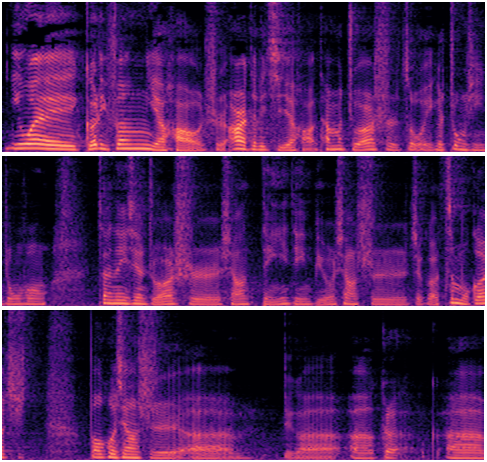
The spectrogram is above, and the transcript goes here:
因为格里芬也好，是阿尔德里奇也好，他们主要是作为一个重型中锋，在内线主要是想顶一顶，比如像是这个字母哥，包括像是呃这个呃个呃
